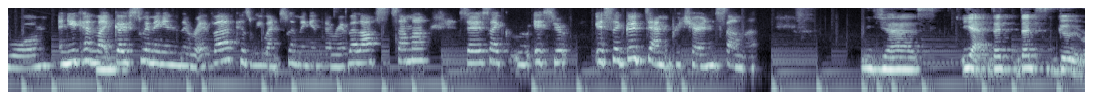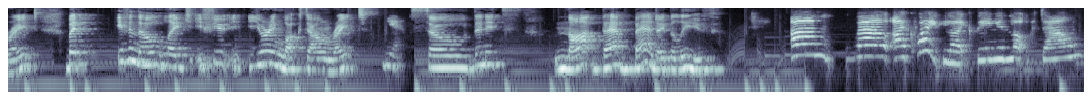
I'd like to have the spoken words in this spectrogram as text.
warm, and you can like mm. go swimming in the river because we went swimming in the river last summer. So it's like it's it's a good temperature in summer. yes. Yeah, that that's good, right? But even though like if you you're in lockdown, right? Yeah. So then it's not that bad, I believe. I quite like being in lockdown,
